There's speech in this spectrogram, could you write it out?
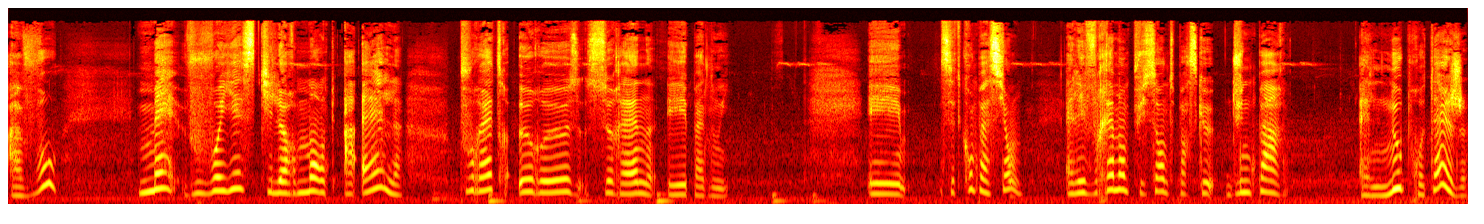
à vous, mais vous voyez ce qui leur manque à elles pour être heureuses, sereines et épanouies. Et cette compassion, elle est vraiment puissante parce que d'une part, elle nous protège,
